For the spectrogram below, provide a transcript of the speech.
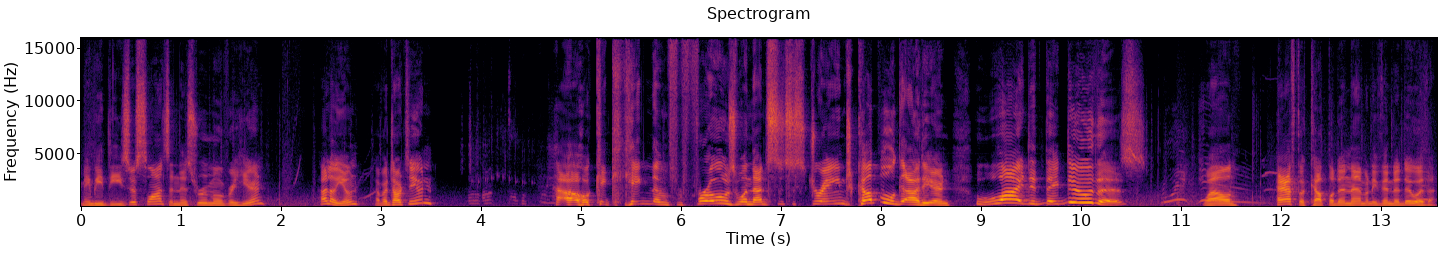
Maybe these are slots in this room over here? Hello, Yoon. Have I talked to you? How Kingdom froze when that strange couple got here, and why did they do this? Well, half the couple didn't have anything to do with it.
